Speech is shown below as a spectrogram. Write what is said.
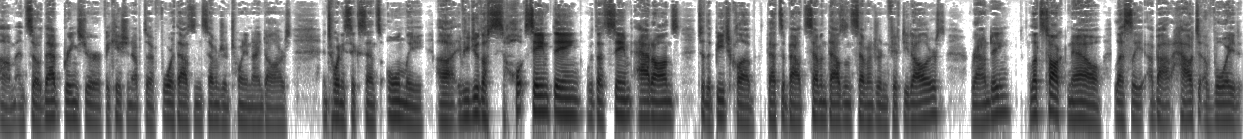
Um, and so that brings your vacation up to $4,729.26 only. Uh, if you do the same thing with the same add ons to the Beach Club, that's about $7,750 rounding. Let's talk now, Leslie, about how to avoid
